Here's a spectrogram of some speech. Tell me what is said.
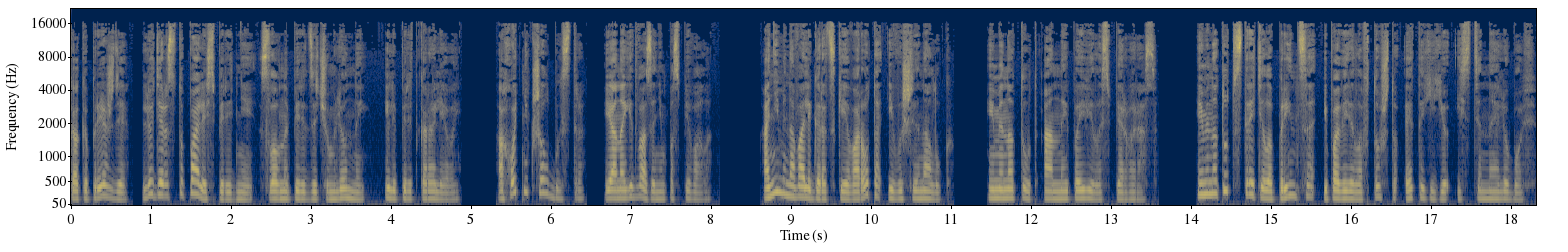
Как и прежде, люди расступались перед ней, словно перед зачумленной или перед королевой. Охотник шел быстро, и она едва за ним поспевала. Они миновали городские ворота и вышли на луг. Именно тут Анна и появилась в первый раз. Именно тут встретила принца и поверила в то, что это ее истинная любовь.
